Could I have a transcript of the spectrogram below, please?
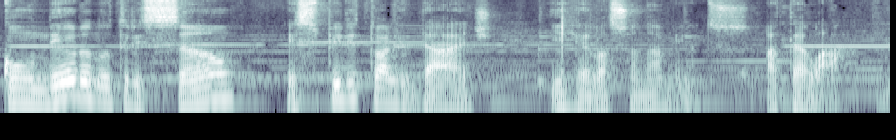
com neuronutrição, espiritualidade e relacionamentos. Até lá.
